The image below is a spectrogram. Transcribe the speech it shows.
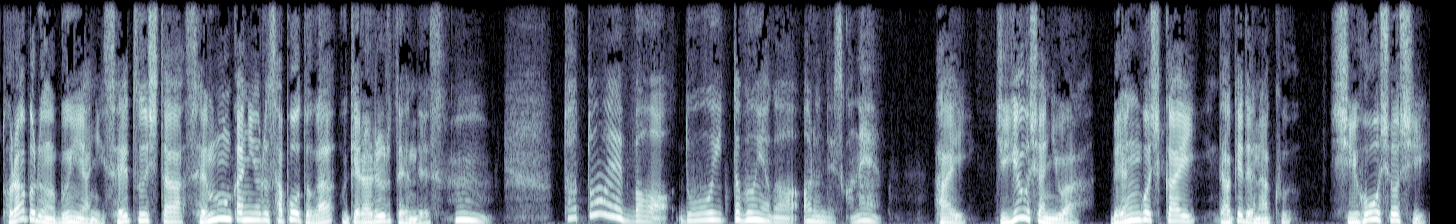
トラブルの分野に精通した専門家によるサポートが受けられる点です。うん例えばどういった分野があるんですかね？はい、事業者には弁護士会だけでなく、司法書士、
